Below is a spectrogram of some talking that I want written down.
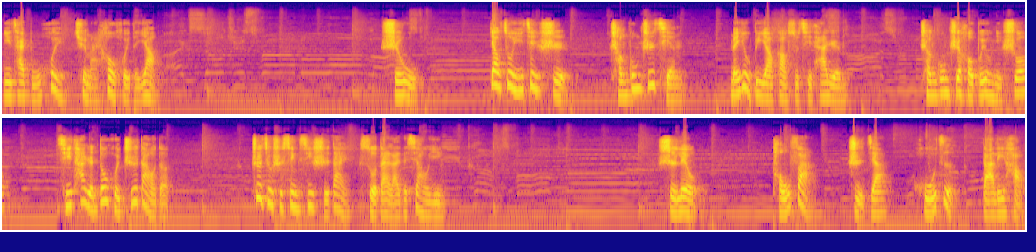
你才不会去买后悔的药。十五，要做一件事，成功之前，没有必要告诉其他人；成功之后，不用你说，其他人都会知道的。这就是信息时代所带来的效应。十六，头发、指甲、胡子打理好。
